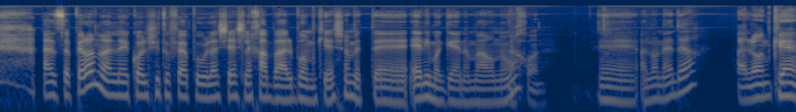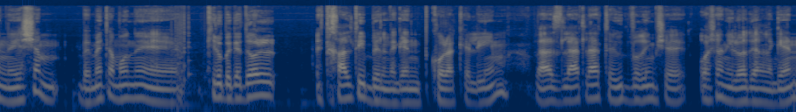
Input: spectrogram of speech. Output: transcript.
אז ספר לנו על אה, כל שיתופי הפעולה שיש לך באלבום, כי יש שם את אה, אלי מגן, אמרנו. נכון. אלון עדר? אלון, כן, יש שם באמת המון, כאילו בגדול התחלתי בלנגן את כל הכלים, ואז לאט לאט היו דברים שאו שאני לא יודע לנגן,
